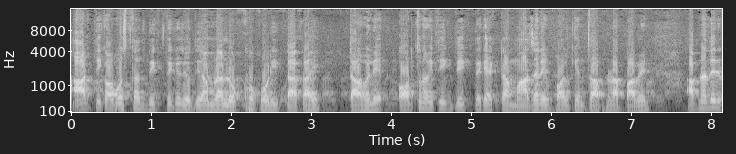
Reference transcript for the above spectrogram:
আর্থিক অবস্থার দিক থেকে যদি আমরা লক্ষ্য করি তাকাই, তাহলে অর্থনৈতিক দিক থেকে একটা মাঝারি ফল কিন্তু আপনারা পাবেন। আপনাদের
